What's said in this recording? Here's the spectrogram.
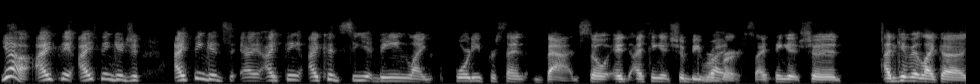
Yeah, I think I think it should. I think it's. I, I think I could see it being like forty percent bad. So it, I think it should be Right. reversed. I think it should. I'd give it like a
